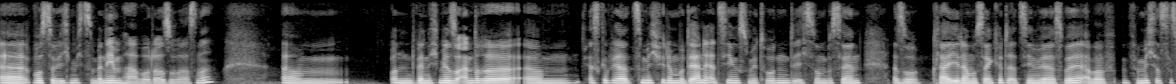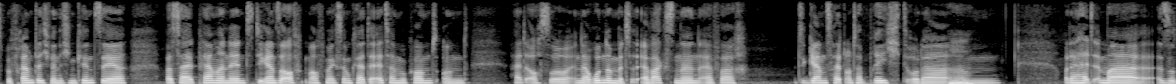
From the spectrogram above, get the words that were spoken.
äh, wusste, wie ich mich zu benehmen habe oder sowas, ne? Ähm, und wenn ich mir so andere, ähm, es gibt ja ziemlich viele moderne Erziehungsmethoden, die ich so ein bisschen, also klar, jeder muss sein Kind erziehen, wie er es will, aber für mich ist es befremdlich, wenn ich ein Kind sehe, was halt permanent die ganze Auf Aufmerksamkeit der Eltern bekommt und halt auch so in der Runde mit Erwachsenen einfach die ganze Zeit unterbricht oder Mhm. ähm, oder halt immer, also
